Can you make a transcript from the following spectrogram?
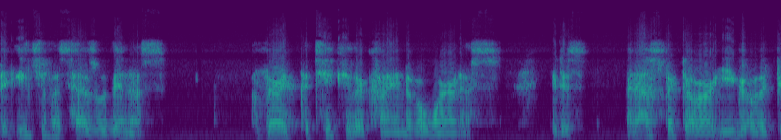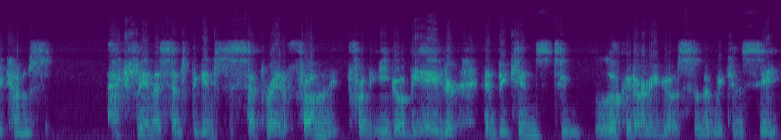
that each of us has within us a very particular kind of awareness. It is an aspect of our ego that becomes actually in a sense begins to separate it from from ego behavior and begins to look at our egos so that we can see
